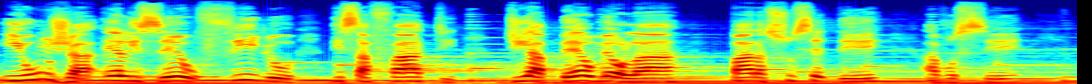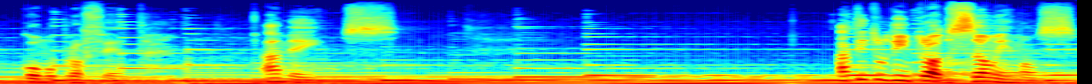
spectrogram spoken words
e unja Eliseu, filho de Safate, de Abel Meolá, para suceder a você como profeta. Amém. A título de introdução, irmãos,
